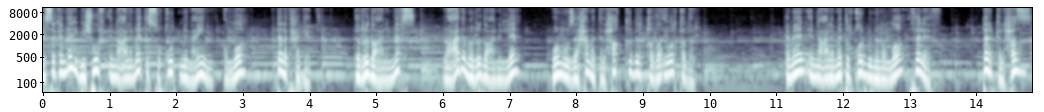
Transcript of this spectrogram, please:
السكندري بيشوف إن علامات السقوط من عين الله ثلاث حاجات الرضا عن النفس وعدم الرضا عن الله ومزاحمة الحق بالقضاء والقدر. كمان إن علامات القرب من الله ثلاث ترك الحظ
